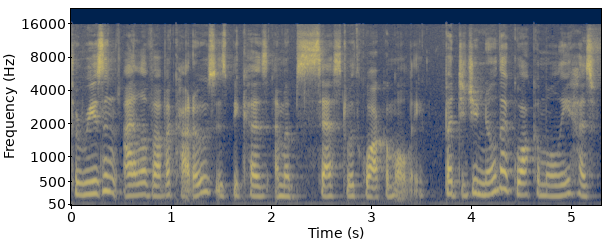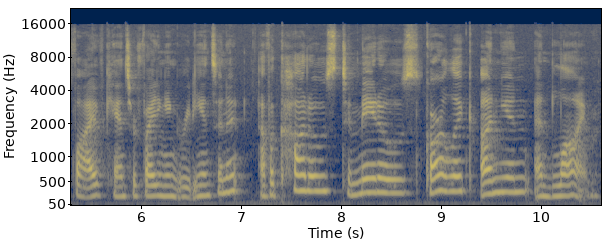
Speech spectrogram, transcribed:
The reason I love avocados is because I'm obsessed with guacamole. But did you know that guacamole has five cancer fighting ingredients in it? Avocados, tomatoes, garlic, onion, and lime.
